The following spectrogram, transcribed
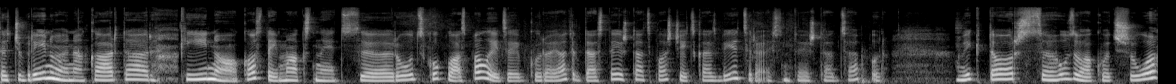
Taču brīnumainā kārtā ar kino kostīmu mākslinieces eh, Rūdas kuplās palīdzību, kurai atradās tieši tāds plašķīts, kā es biju iecerējis, un tieši tāda cepura. Viktors eh, uzvākot šo,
